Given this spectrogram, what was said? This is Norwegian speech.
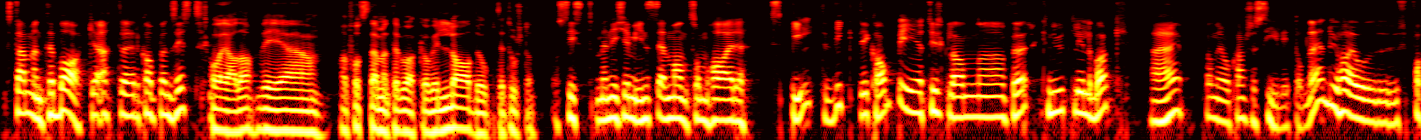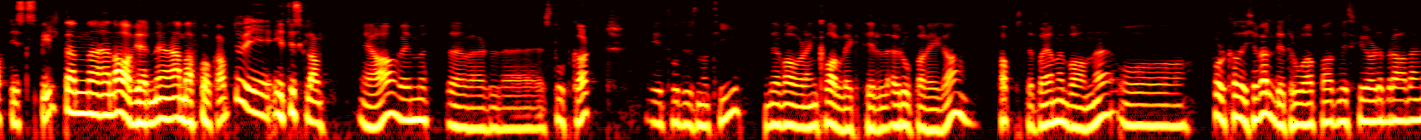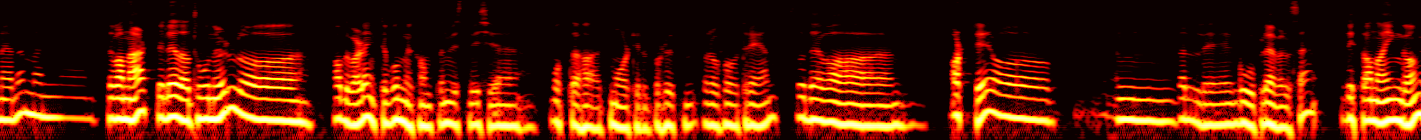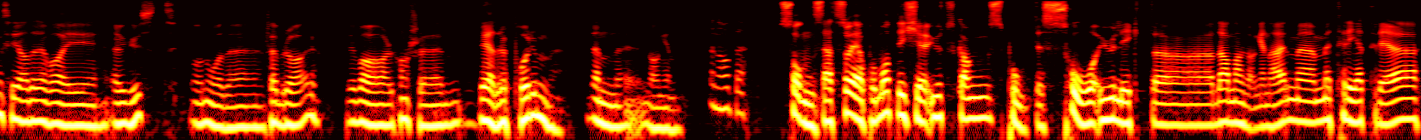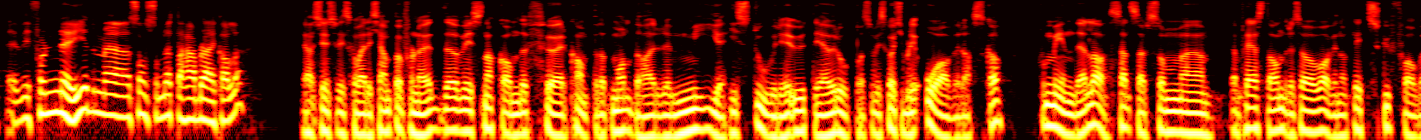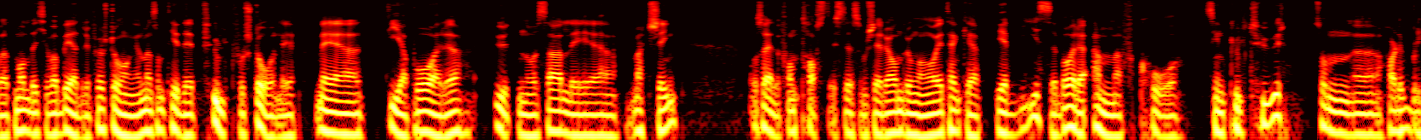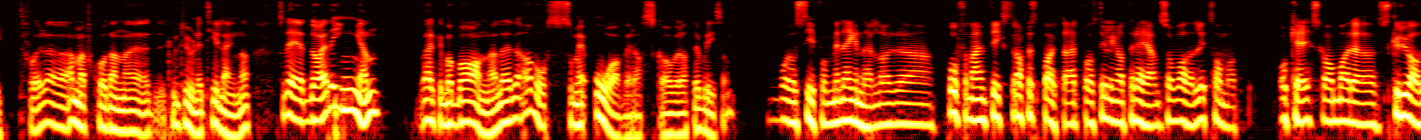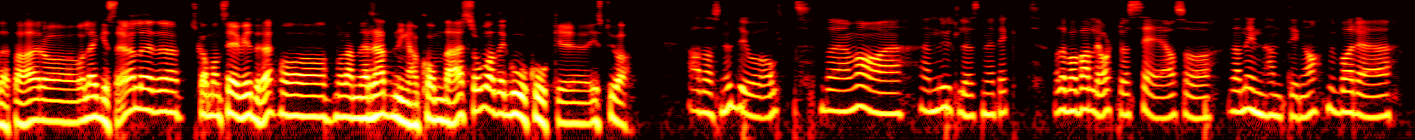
stemmen tilbake etter kampen sist? Å ja da, vi eh, har fått stemmen tilbake, og vi la det opp til torsdag. Og sist, men ikke minst, en mann som har spilt viktig kamp i Tyskland før. Knut Lillebakk. Hei, Hei. Kan jo kanskje si litt om det? Du har jo faktisk spilt en, en avgjørende MFK-kamp i, i Tyskland. Ja, vi møtte vel eh, Stuttgart i 2010. Det var vel en kvalik til Europaligaen. Tapte på hjemmebane, og folk hadde ikke veldig troa på at vi skulle gjøre det bra der nede, men eh, det var nært. Vi leda 2-0 og hadde vel egentlig vunnet hvis vi ikke måtte ha et mål til på slutten for å få 3-1. Så det var artig og en veldig god opplevelse. Litt annen inngang siden det var i august, og nå er det februar. Vi var vel kanskje bedre form den gangen. Men jeg håper. Sånn sett så er på en måte ikke utgangspunktet så ulikt eh, denne gangen her, med med 3-3. Er vi fornøyd med sånn som dette her ble, Kalle? Jeg syns vi skal være kjempefornøyd. Vi snakka om det før kampen, at Molde har mye historie ute i Europa, så vi skal ikke bli overraska. For min del, da, selvsagt som eh, de fleste andre, så var vi nok litt skuffa over at Molde ikke var bedre i første gangen, men samtidig fullt forståelig med tida på året uten noe særlig eh, matching. Og så er det fantastisk det som skjer i andre omgang, og jeg tenker det viser bare MFK sin kultur. Sånn uh, har det blitt for MFK, denne kulturen er tilegna. Så det, da er det ingen, verken på banen eller av oss, som er overraska over at det blir sånn. Må jo si for min egen del, når eh, Hoffenheim fikk straffespark der på stillinga 3-1, så var det litt sånn at OK, skal man bare skru av dette her og, og legge seg, eller eh, skal man se videre? Og når den redninga kom der, så var det god kok i, i stua. Ja, da snudde jo alt. Det var eh, en utløsende effekt. Og det var veldig artig å se altså, den innhentinga. Du bare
